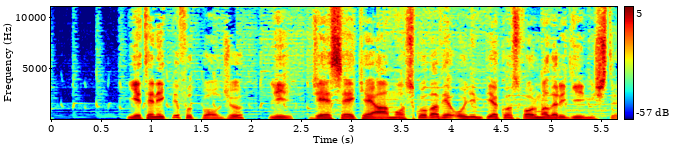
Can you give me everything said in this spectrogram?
Yetenekli futbolcu, Lille, CSKA Moskova ve Olympiakos formaları giymişti.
